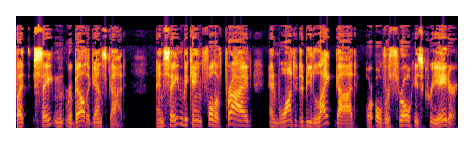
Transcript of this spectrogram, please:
but Satan rebelled against God. And Satan became full of pride and wanted to be like God or overthrow his creator.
